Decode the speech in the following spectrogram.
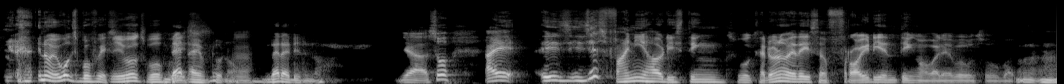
you know, it works both ways. It works both that ways. I don't know Ah. that I didn't know Yeah. So I, it's, it's just funny how these things work. I don't know whether it's a Freudian thing or whatever. Also, but Mm-mm.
